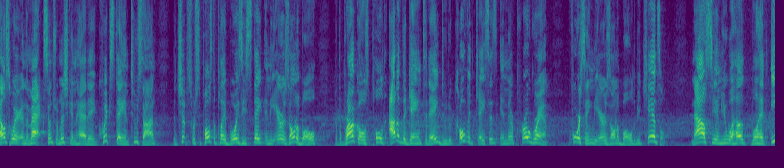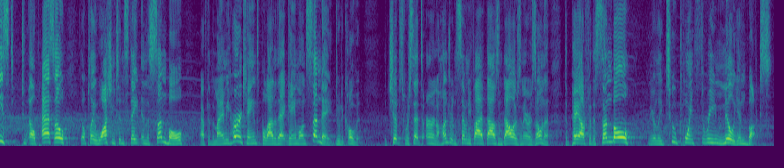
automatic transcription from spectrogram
Elsewhere in the MAC, Central Michigan had a quick stay in Tucson. The Chips were supposed to play Boise State in the Arizona Bowl, but the Broncos pulled out of the game today due to COVID cases in their program, forcing the Arizona Bowl to be canceled. Now CMU will head, will head east to El Paso. They'll play Washington State in the Sun Bowl after the Miami Hurricanes pull out of that game on Sunday due to COVID. The Chips were set to earn $175,000 in Arizona. The payout for the Sun Bowl, nearly 2.3 million bucks.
